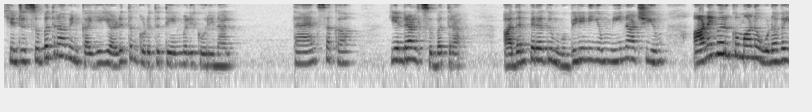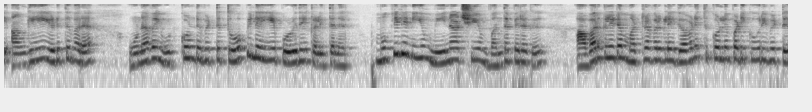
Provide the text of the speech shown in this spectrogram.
என்று சுபத்ராவின் கையை அழுத்தம் கொடுத்து தேன்மொழி கூறினாள். தேங்க்ஸ் அக்கா என்றாள் சுபத்ரா. அதன் பிறகு முகிலினியும் மீனாட்சியும் அனைவருக்குமான உணவை அங்கேயே எடுத்து வர உணவை உட்கொண்டு விட்டு தோப்பிலேயே பொழுதை கழித்தனர். முகிலினியும் மீனாட்சியும் வந்த பிறகு அவர்களிடம் மற்றவர்களை கவனித்துக் கொள்ளும்படி கூறிவிட்டு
